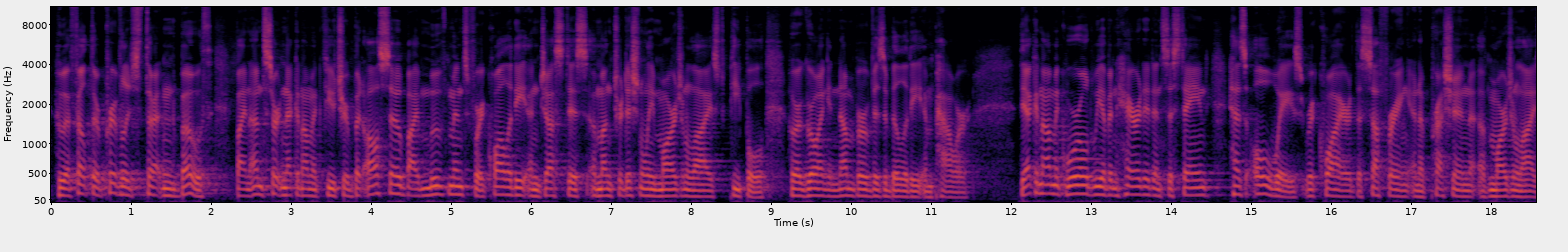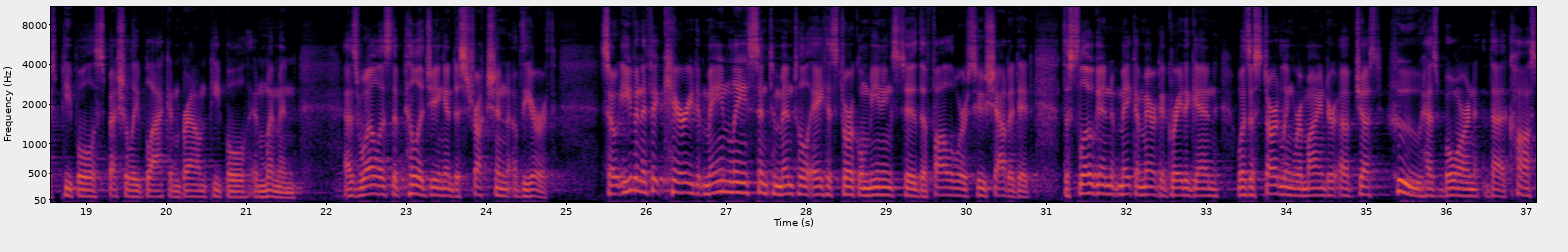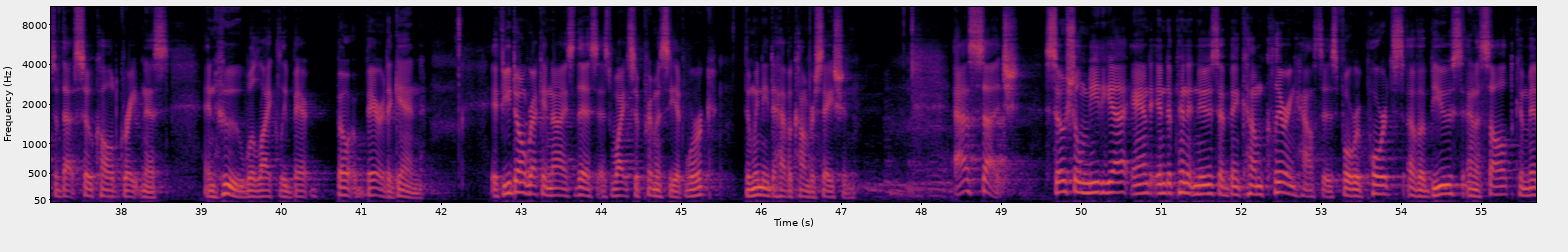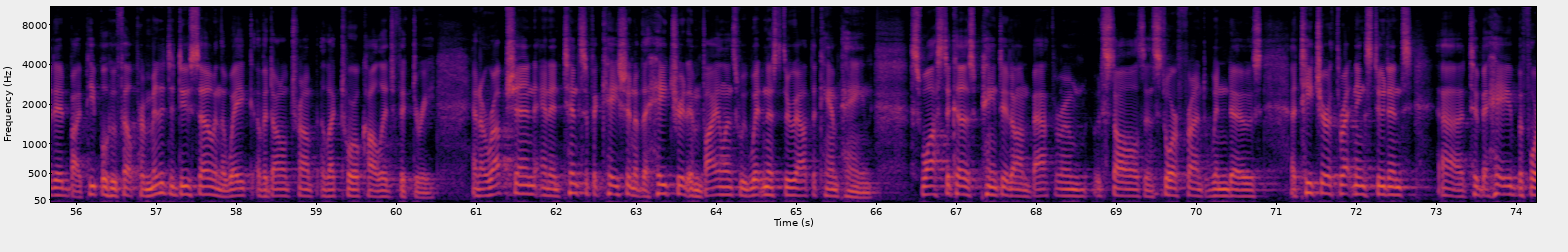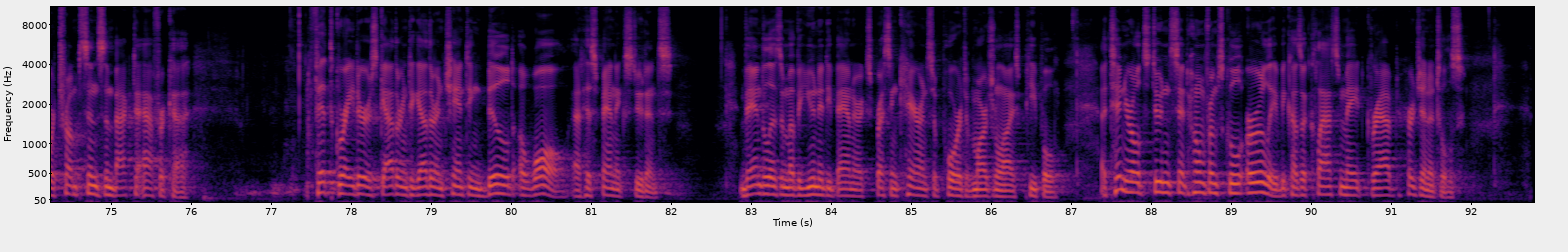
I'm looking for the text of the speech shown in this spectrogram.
who have felt their privilege threatened both by an uncertain economic future, but also by movements for equality and justice among traditionally marginalized people who are growing in number, visibility, and power. The economic world we have inherited and sustained has always required the suffering and oppression of marginalized people, especially black and brown people and women as well as the pillaging and destruction of the earth. So even if it carried mainly sentimental ahistorical meanings to the followers who shouted it, the slogan, Make America Great Again, was a startling reminder of just who has borne the cost of that so-called greatness and who will likely bear, bear it again. If you don't recognize this as white supremacy at work, then we need to have a conversation. As such, Social media and independent news have become clearinghouses for reports of abuse and assault committed by people who felt permitted to do so in the wake of a Donald Trump Electoral College victory. An eruption and intensification of the hatred and violence we witnessed throughout the campaign. Swastikas painted on bathroom stalls and storefront windows. A teacher threatening students uh, to behave before Trump sends them back to Africa fifth graders gathering together and chanting, Build a Wall at Hispanic students. Vandalism of a unity banner expressing care and support of marginalized people. A 10 year old student sent home from school early because a classmate grabbed her genitals.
